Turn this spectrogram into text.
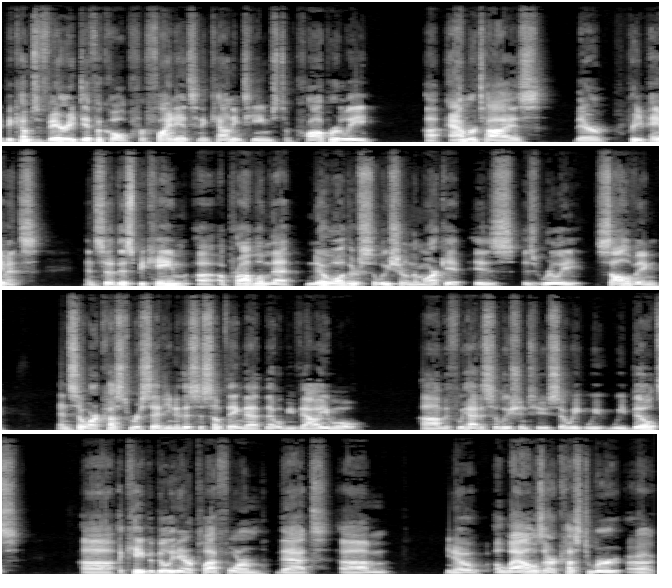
it becomes very difficult for finance and accounting teams to properly uh, amortize their prepayments. And so this became a, a problem that no other solution on the market is is really solving and so our customer said, you know, this is something that that would be valuable um, if we had a solution to. So we we, we built uh, a capability in our platform that um, you know allows our customer uh,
